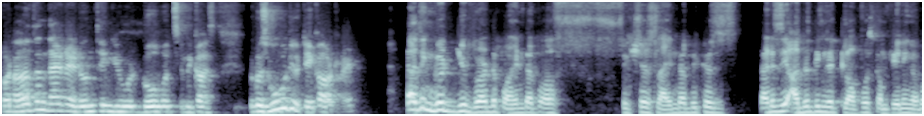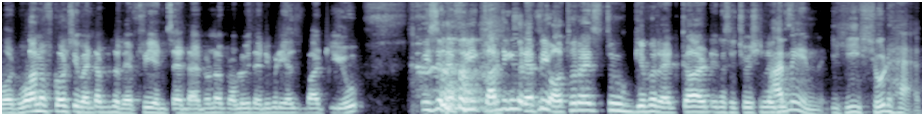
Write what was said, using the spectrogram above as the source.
But other than that, I don't think you would go with Tsimikas because who would you take out, right? I think good you brought the point up of fixtures lined up because that is the other thing that Klopp was complaining about. One, of course, he went up to the referee and said, "I don't have a problem with anybody else but you." Is the referee? Karthik, is the referee authorized to give a red card in a situation like I this? I mean, he should have.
